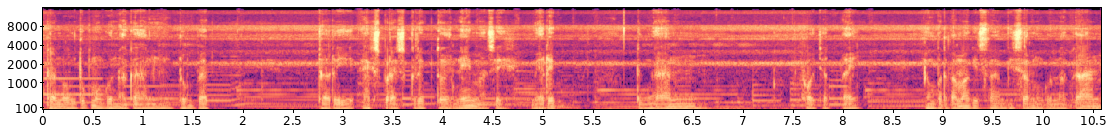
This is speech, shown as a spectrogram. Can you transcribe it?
Dan untuk menggunakan dompet dari Express Crypto ini masih mirip dengan voucher buy. Yang pertama kita bisa menggunakan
